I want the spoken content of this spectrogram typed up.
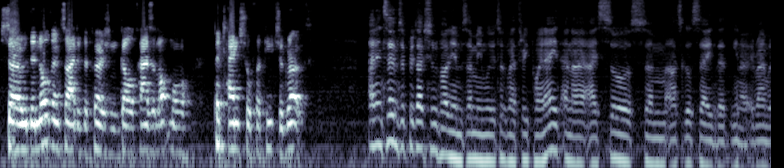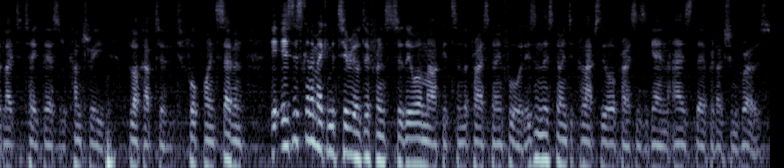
So the northern side of the Persian Gulf has a lot more potential for future growth. And in terms of production volumes, I mean, we were talking about 3.8, and I, I, saw some articles saying that you know Iran would like to take their sort of country block up to, to 4.7. Is this going to make a material difference to the oil markets and the price going forward? Isn't this going to collapse the oil prices again as their production grows?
